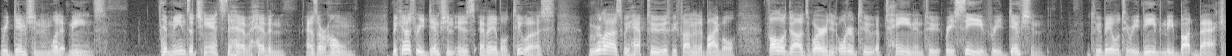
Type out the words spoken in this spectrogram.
redemption and what it means. It means a chance to have heaven as our home. Because redemption is available to us, we realize we have to, as we find in the Bible, follow God's word in order to obtain and to receive redemption, to be able to redeem and be bought back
